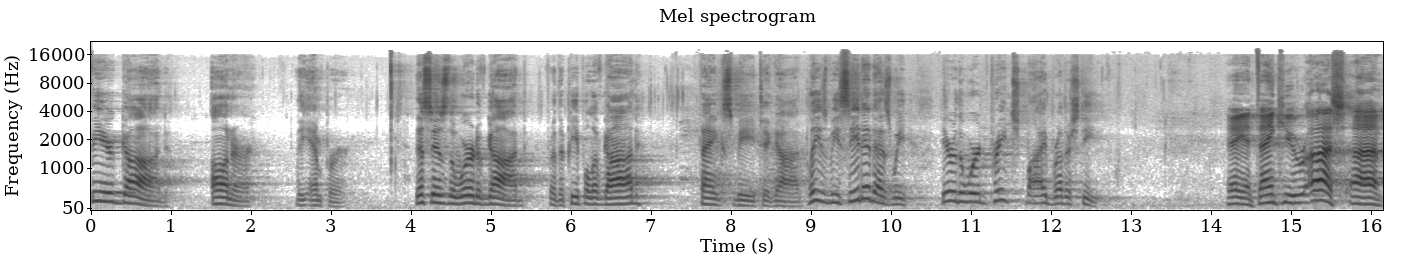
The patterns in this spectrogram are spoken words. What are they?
Fear God. Honor the emperor. This is the word of God for the people of God. Thanks be to God. Please be seated as we hear the word preached by Brother Steve. Hey, and thank you, Russ. Uh,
